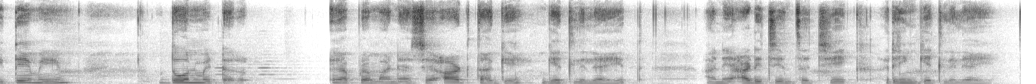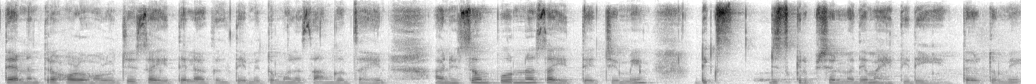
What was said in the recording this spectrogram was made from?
इथे मी दोन मीटर याप्रमाणे असे आठ धागे घेतलेले आहेत आणि अडीच इंचाची एक रिंग घेतलेली आहे. त्यानंतर हळूहळू जे साहित्य लागेल ते मी तुम्हाला सांगत जाईन आणि संपूर्ण साहित्याची मी डिक्स डिस्क्रिप्शनमध्ये माहिती देईन. तर तुम्ही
